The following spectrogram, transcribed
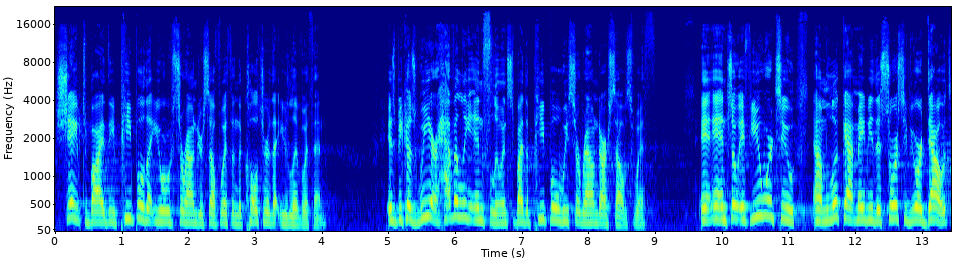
shaped by the people that you surround yourself with and the culture that you live within, is because we are heavily influenced by the people we surround ourselves with. And, so, if you were to um, look at maybe the source of your doubts,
